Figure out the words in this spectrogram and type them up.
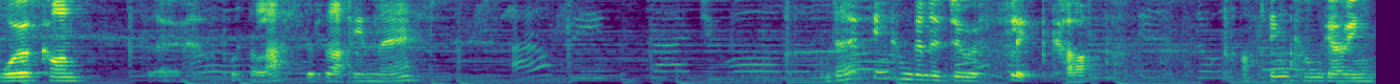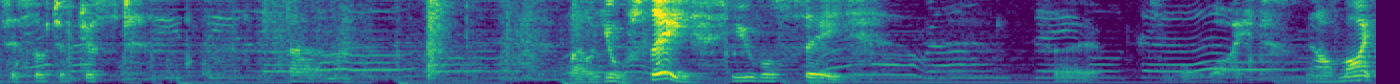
work on. So put the last of that in there. I don't think I'm gonna do a flip cup. I think I'm going to sort of just, um, well, you'll see, you will see. Might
